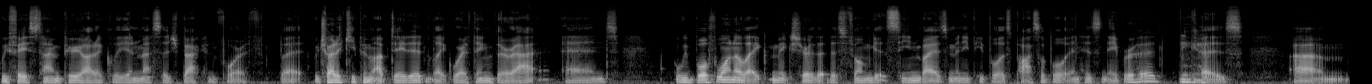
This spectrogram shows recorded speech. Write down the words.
we FaceTime periodically and message back and forth, but we try to keep him updated, like where things are at, and we both want to like make sure that this film gets seen by as many people as possible in his neighborhood Mhm. because um,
